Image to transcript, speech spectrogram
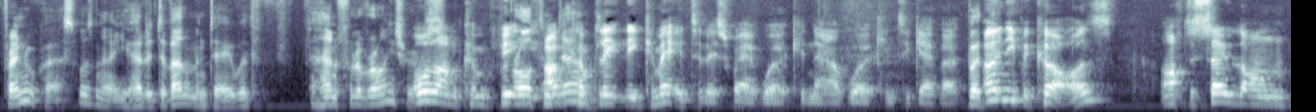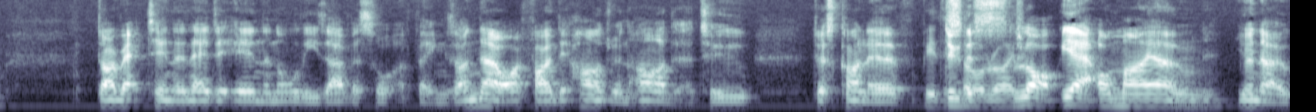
Friend Request, wasn't it? You had a development day with a handful of writers. Well, I'm completely I'm down. completely committed to this way of working now, of working together. But- only because after so long directing and editing and all these other sort of things, I know I find it harder and harder to just kind of Be the do the writer. slot, yeah, on my own. You know,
